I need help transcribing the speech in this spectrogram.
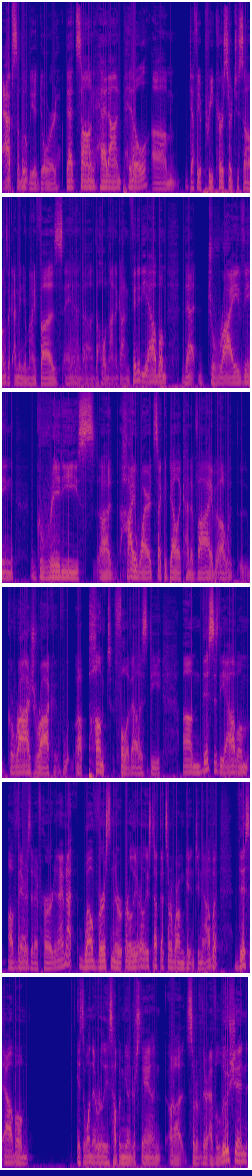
absolutely adored. That song, Head On Pill, um, definitely a precursor to songs like I'm in Your Mind Fuzz and uh, the whole Nonagon Infinity album. That driving, gritty, uh, high wired psychedelic kind of vibe uh, with garage rock uh, pumped full of LSD. Um, this is the album of theirs that I've heard, and I'm not well versed in their early, early stuff. That's sort of where I'm getting to now. But this album is the one that really is helping me understand uh, sort of their evolution.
